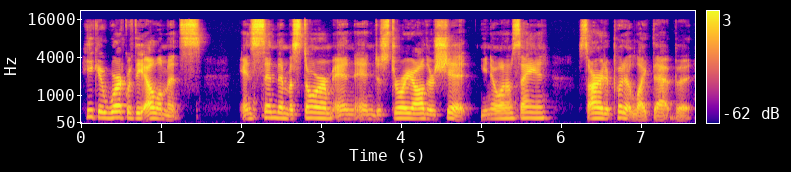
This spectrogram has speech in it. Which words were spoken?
he could work with the elements and send them a storm and and destroy all their shit. You know what i'm saying? Sorry to put it like that but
